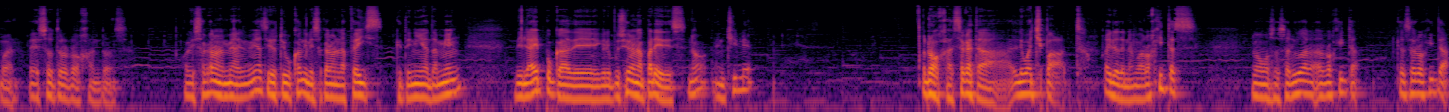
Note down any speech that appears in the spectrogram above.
Bueno, es otro roja entonces. O le sacaron, mira, si lo estoy buscando y le sacaron la face que tenía también. De la época de que le pusieron a paredes, ¿no? En Chile. Rojas, acá está, el de Huachipat. Ahí lo tenemos, Rojitas. Lo vamos a saludar a Rojita. ¿Qué hace Rojita?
